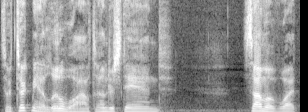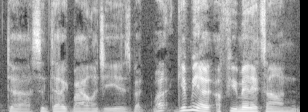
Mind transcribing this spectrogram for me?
So it took me a little while to understand some of what uh, synthetic biology is. But give me a, a few minutes on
